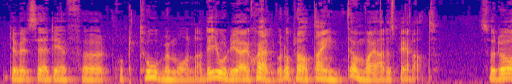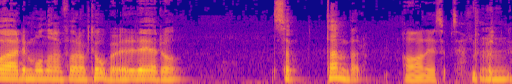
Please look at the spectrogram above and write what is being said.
det vill säga det för oktober månad, det gjorde jag själv och då pratade jag inte om vad jag hade spelat. Så då är det månaden före oktober, är det då september? Ja, det är så. Mm.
